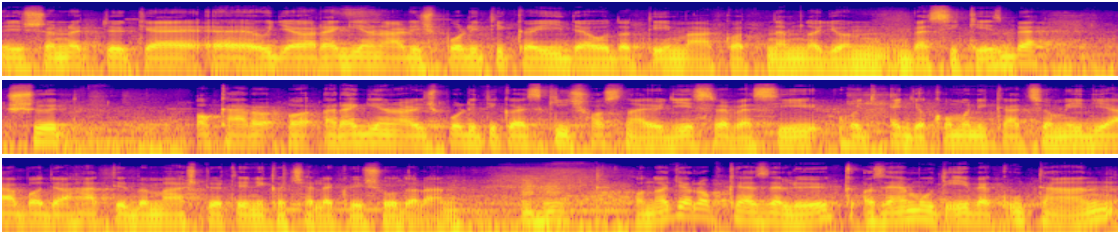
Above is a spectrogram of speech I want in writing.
és a nagy tőke ugye a regionális politikai ide-oda témákat nem nagyon veszi kézbe, sőt, akár a regionális politika ezt ki is használja, hogy észreveszi, hogy egy a kommunikáció médiában, de a háttérben más történik a cselekvés oldalán. Uh-huh. A nagy alapkezelők az elmúlt évek után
